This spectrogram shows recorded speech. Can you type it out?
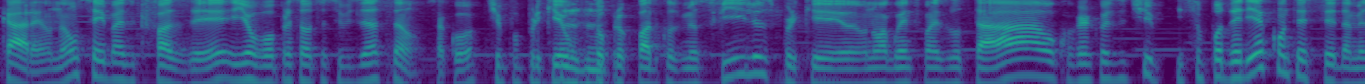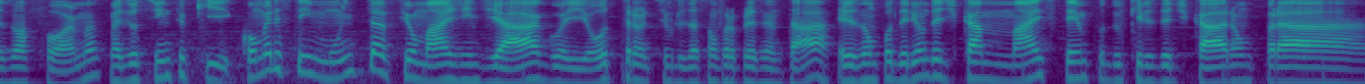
cara, eu não sei mais o que fazer e eu vou pra essa outra civilização, sacou? Tipo, porque eu Uhum. tô preocupado com os meus filhos, porque eu não aguento mais lutar ou qualquer coisa do tipo. Isso poderia acontecer da mesma forma, mas eu sinto que, como eles têm muita filmagem de água e outra civilização pra apresentar, eles não poderiam dedicar mais tempo do que eles dedicaram pra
